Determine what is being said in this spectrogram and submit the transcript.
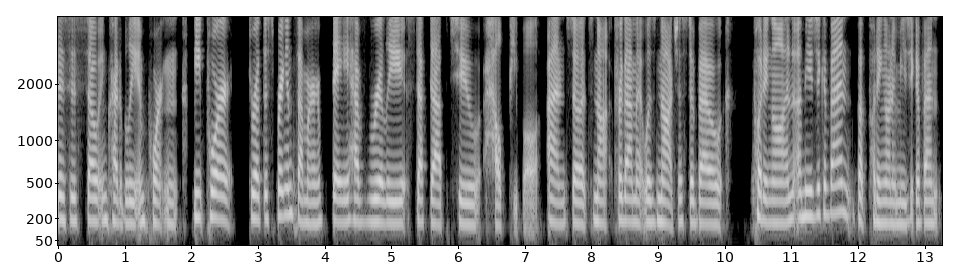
this is so incredibly important. Beatport throughout the spring and summer, they have really stepped up to help people. And so it's not for them, it was not just about putting on a music event, but putting on a music event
